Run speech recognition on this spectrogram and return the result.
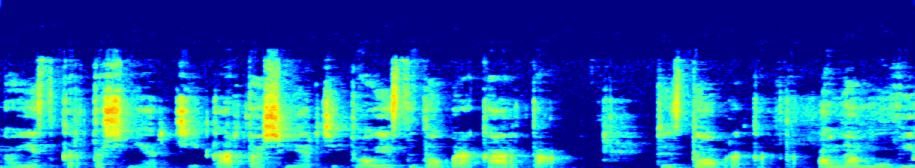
no jest karta śmierci. Karta śmierci to jest dobra karta. To jest dobra karta. Ona mówi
